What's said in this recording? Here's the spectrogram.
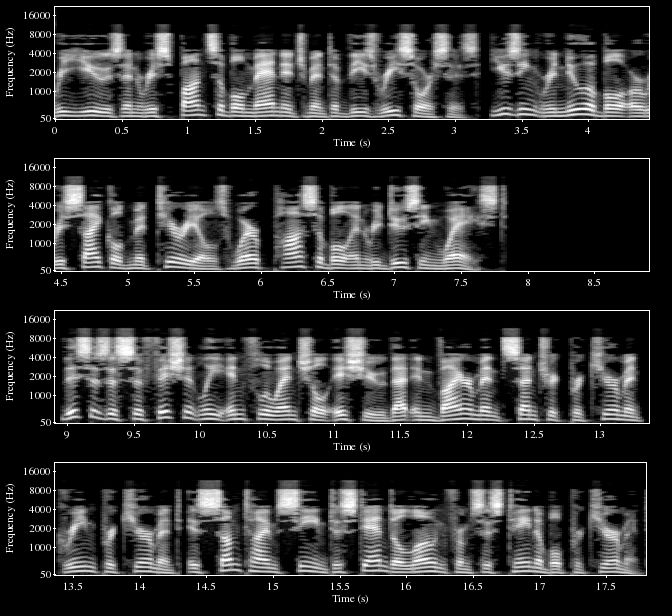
reuse and responsible management of these resources, using renewable or recycled materials where possible and reducing waste. This is a sufficiently influential issue that environment-centric procurement, green procurement is sometimes seen to stand alone from sustainable procurement.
